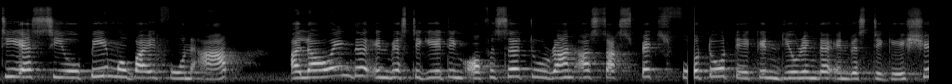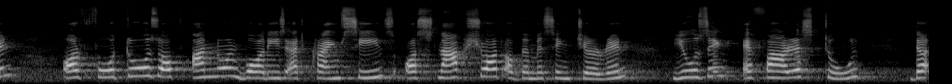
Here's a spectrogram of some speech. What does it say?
TSCOP mobile phone app, allowing the investigating officer to run a suspect's photo taken during the investigation or photos of unknown bodies at crime scenes or snapshot of the missing children using FRS tool, the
